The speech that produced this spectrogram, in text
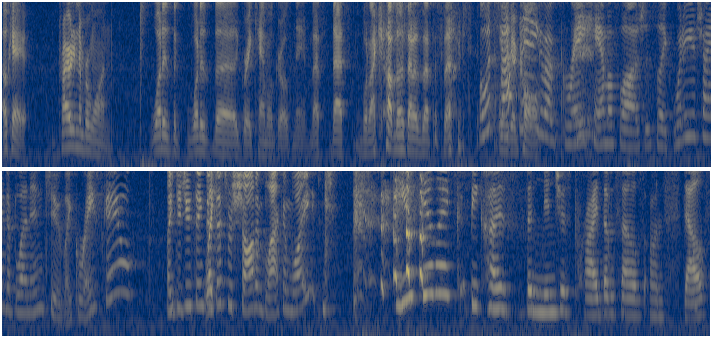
Okay, priority number one. What is the what is the Grey Camel Girl's name? That's that's what I got most out of this episode. Well, what's What do we get fascinating about gray camouflage is like, what are you trying to blend into? Like grayscale? Like, did you think Like- that this was shot in black and white? Do you feel like because the ninjas pride themselves on stealth,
